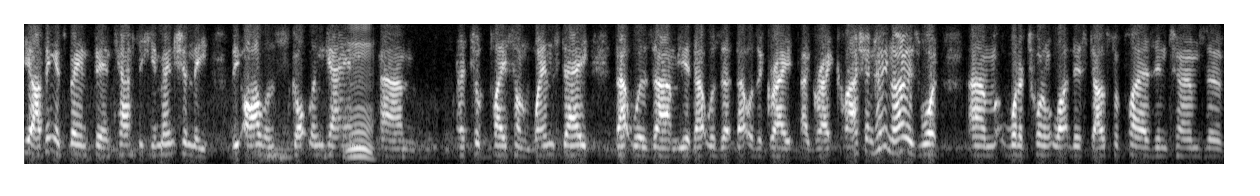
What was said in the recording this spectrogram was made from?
yeah, I think it's been fantastic. You mentioned the the Ireland Scotland game. Mm. Um, it took place on Wednesday. That was um, yeah, that was a, that was a great a great clash. And who knows what um, what a tournament like this does for players in terms of,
